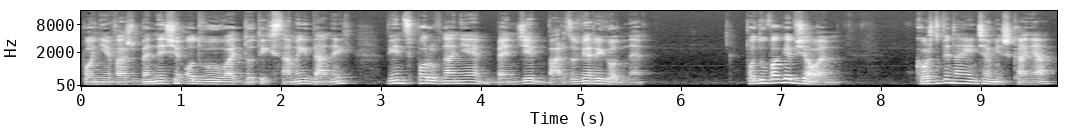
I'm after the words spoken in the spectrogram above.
ponieważ będę się odwoływać do tych samych danych, więc porównanie będzie bardzo wiarygodne. Pod uwagę wziąłem koszt wynajęcia mieszkania,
